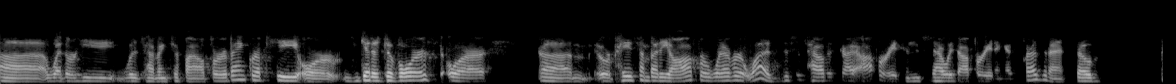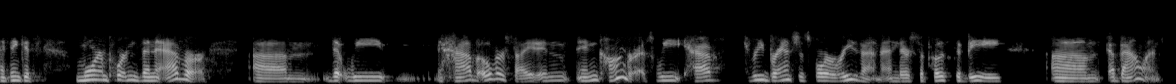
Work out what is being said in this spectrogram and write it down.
Uh, whether he was having to file for a bankruptcy or get a divorce or um, or pay somebody off or whatever it was. This is how this guy operates, and this is how he's operating as president. So I think it's more important than ever um, that we have oversight in in Congress. We have three branches for a reason, and they're supposed to be um, a balance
